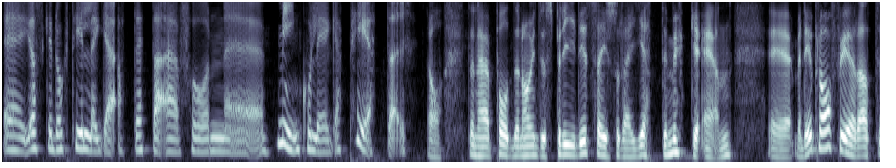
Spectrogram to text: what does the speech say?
Eh, jag ska dock tillägga att detta är från eh, min kollega Peter. Ja, den här podden har inte spridit sig sådär jättemycket än. Eh, men det är bra för er att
